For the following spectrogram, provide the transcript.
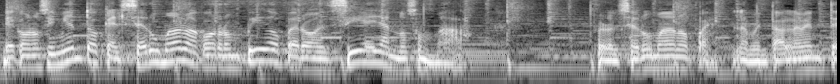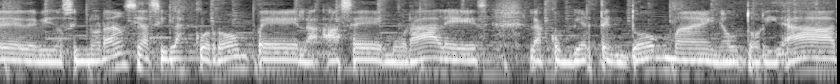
de conocimiento que el ser humano ha corrompido, pero en sí ellas no son malas. Pero el ser humano, pues, lamentablemente, debido a su ignorancia, así las corrompe, las hace morales, las convierte en dogma, en autoridad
